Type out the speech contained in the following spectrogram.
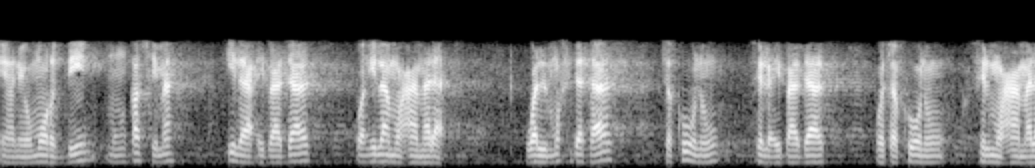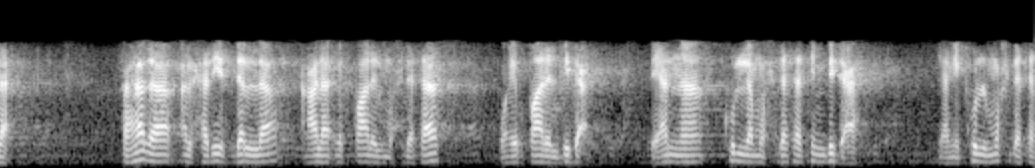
يعني أمور الدين منقسمة إلى عبادات وإلى معاملات. والمحدثات تكون في العبادات وتكون في المعاملات. فهذا الحديث دل على إبطال المحدثات وإبطال البدع لأن كل محدثة بدعة يعني كل محدثة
